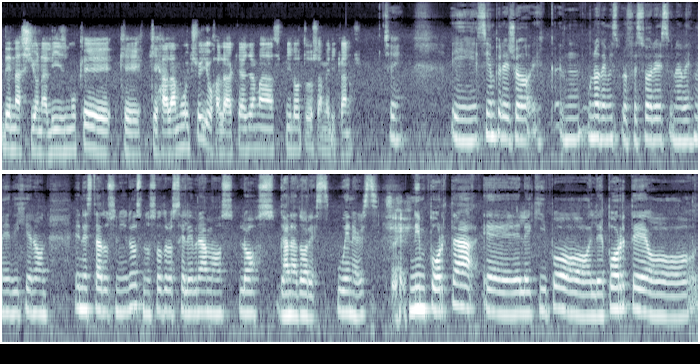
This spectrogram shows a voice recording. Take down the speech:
de nacionalismo que, que, jala mucho y ojalá que haya más pilotos americanos. Sí, y siempre yo, uno de mis profesores una vez me dijeron, en Estados Unidos nosotros celebramos los ganadores, winners. No importa eh, el equipo, el deporte o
